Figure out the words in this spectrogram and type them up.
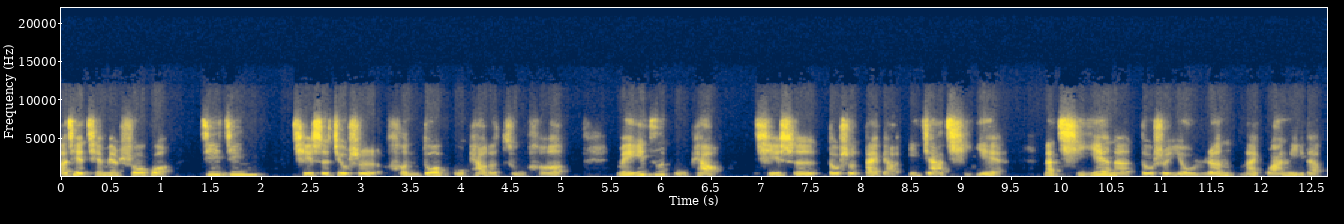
而且前面说过，基金其实就是很多股票的组合，每一只股票其实都是代表一家企业。那企业呢，都是有人来管理的。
